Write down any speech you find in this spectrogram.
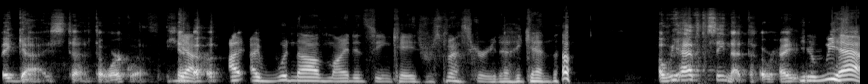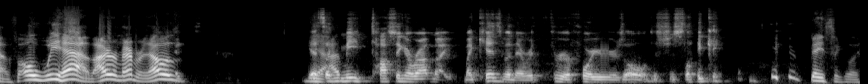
big guys to, to work with. Yeah. know? I, I would not have minded seeing Cage versus Mascarita again. Oh, we have seen that though, right? Yeah, we have. Oh, we have. I remember that was. Yeah, it's Yeah, like I- me tossing around my, my kids when they were three or four years old. It's just like basically.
